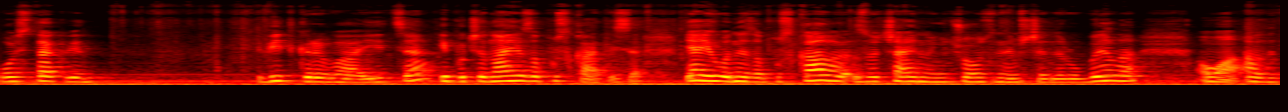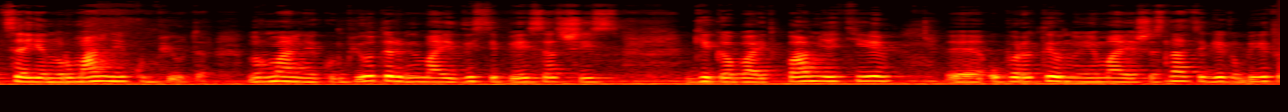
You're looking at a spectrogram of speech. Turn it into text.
Ось так він відкривається і починає запускатися. Я його не запускала, звичайно, нічого з ним ще не робила. О, але це є нормальний комп'ютер. Нормальний комп'ютер, він має 256 гігабайт пам'яті, е, оперативної має 16 гігабайт.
